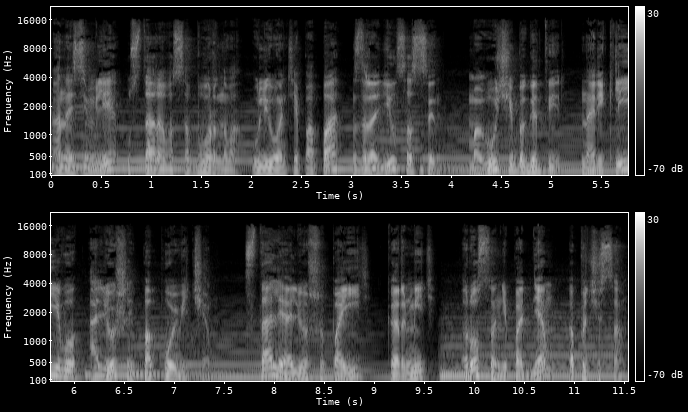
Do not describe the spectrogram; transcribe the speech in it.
а на земле у старого соборного, у Леонтия Папа, зародился сын, могучий богатырь. Нарекли его Алешей Поповичем. Стали Алешу поить, кормить, рос он не по дням, а по часам.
